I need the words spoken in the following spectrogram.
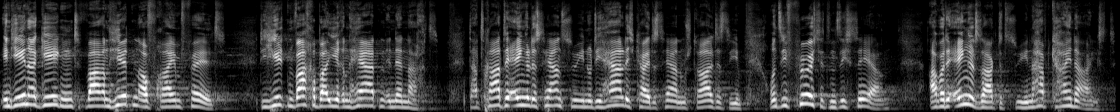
in jener Gegend waren Hirten auf freiem Feld. Die hielten Wache bei ihren Herden in der Nacht. Da trat der Engel des Herrn zu ihnen und die Herrlichkeit des Herrn umstrahlte sie und sie fürchteten sich sehr. Aber der Engel sagte zu ihnen, habt keine Angst.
